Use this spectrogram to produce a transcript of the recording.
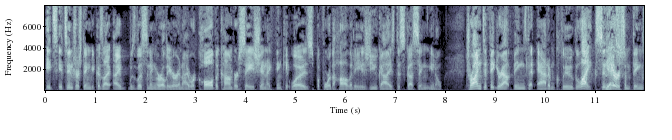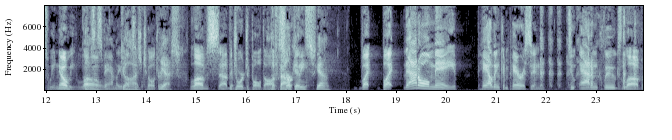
it's it's interesting because I, I was listening earlier and I recall the conversation. I think it was before the holidays. You guys discussing, you know trying to figure out things that Adam Klug likes. And yes. there are some things we know. He loves oh, his family, God. loves his children. Yes. Loves uh, the Georgia Bulldogs. The Falcons. Certainly. Yeah. But, but that all may pale in comparison to Adam Klug's love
